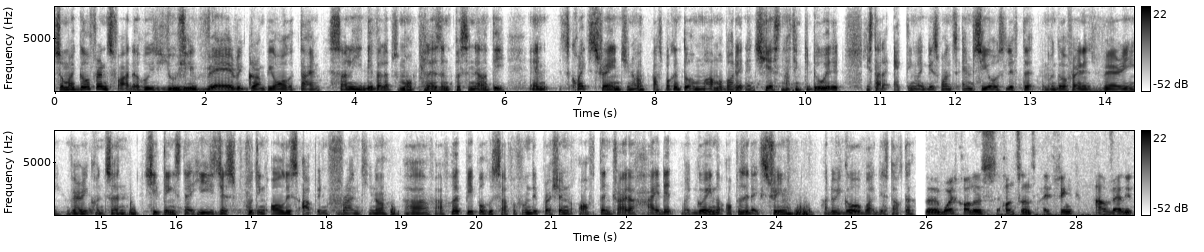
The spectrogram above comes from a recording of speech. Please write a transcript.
So my girlfriend's father, who is usually very grumpy all the time, suddenly develops a more pleasant personality. And it's quite strange, you know. I've spoken to her mom about it and she has nothing to do with it. He started acting like this once MCO is lifted. And my girlfriend is very, very concerned. She thinks that he is just putting all this up in front, you know. Uh, I've heard people who suffer from depression often try to hide it by going the opposite extreme. How do we go about this, doctor? The voice caller's concerns, I think, are valid,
